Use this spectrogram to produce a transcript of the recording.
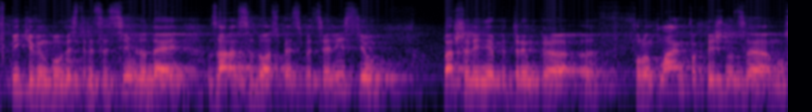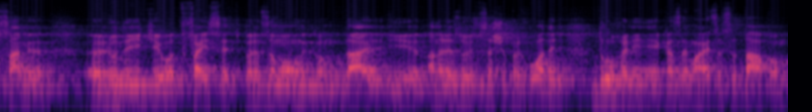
в піки він був десь 37 людей. Зараз це 25 спеціалістів. Перша лінія підтримки е, фронтлайн, фактично, це ну, самі е, люди, які от фейсять перед замовником да, і аналізують все, що приходить. Друга лінія, яка займається сетапом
